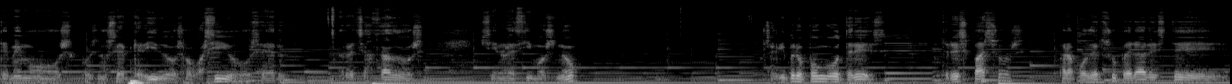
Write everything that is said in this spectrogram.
tememos pues no ser queridos o algo así, o ser rechazados si no decimos no. Aquí propongo tres, tres pasos para poder superar este,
